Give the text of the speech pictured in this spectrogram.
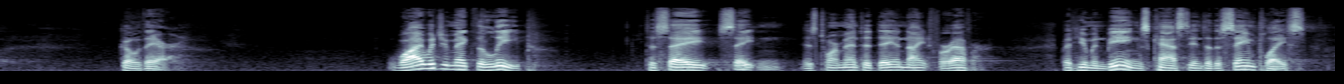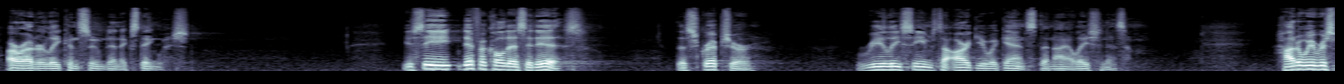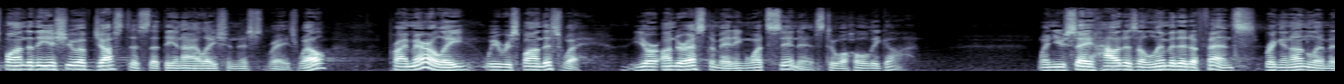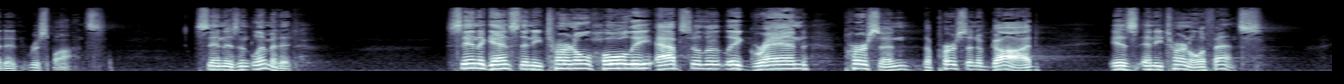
go there. Why would you make the leap to say Satan is tormented day and night forever. But human beings cast into the same place are utterly consumed and extinguished. You see, difficult as it is, the scripture really seems to argue against annihilationism. How do we respond to the issue of justice that the annihilationists raise? Well, primarily, we respond this way you're underestimating what sin is to a holy God when you say, How does a limited offense bring an unlimited response? Sin isn't limited. Sin against an eternal, holy, absolutely grand person, the person of God, is an eternal offense.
